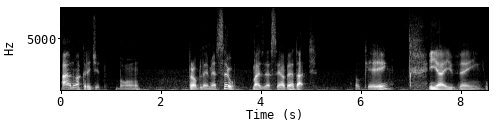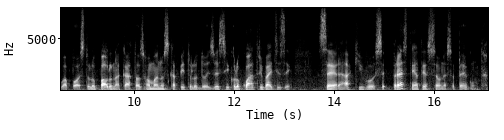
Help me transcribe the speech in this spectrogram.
Ah, eu não acredito. Bom, problema é seu, mas essa é a verdade. Ok? E aí vem o apóstolo Paulo na carta aos Romanos, capítulo 2, versículo 4, e vai dizer: Será que você. Prestem atenção nessa pergunta.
